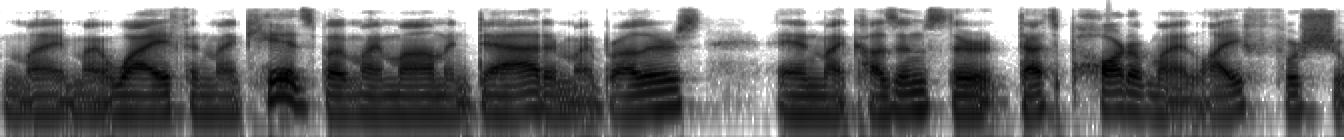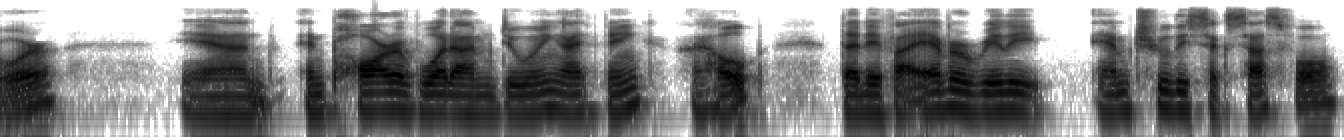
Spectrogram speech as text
my my wife and my kids, but my mom and dad and my brothers and my cousins. They're that's part of my life for sure, and and part of what I'm doing. I think I hope that if I ever really am truly successful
